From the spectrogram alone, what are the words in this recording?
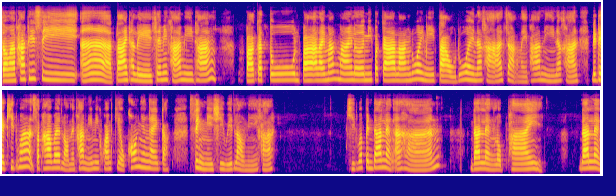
ต่อมาภาพที่4อาใต้ทะเลใช่ไหมคะ?มีทั้งปลาการ์ตูน ปลาอะไรมากมายเลย มีปะการังด้วย มีเต่าด้วยนะคะ จากในภาพนี้นะคะ เด็กๆคิดว่าสภาพแวดล้อมในภาพนี้มีความเกี่ยวข้องยังไงกับสิ่งมีชีวิตเหล่านี้คะ?คิดว่าเป็นด้านแหล่งอาหาร ด้านแหล่งหลบภัย ด้านแหล่ง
